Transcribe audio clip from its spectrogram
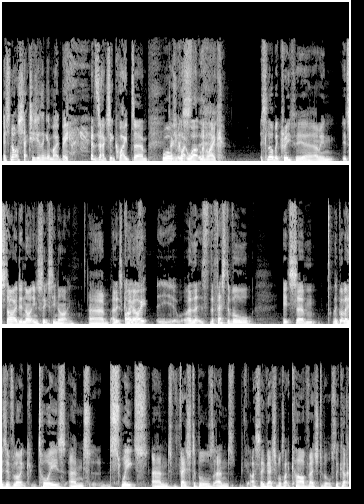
it's not sexy as you think it might be. it's actually quite um, Well, it's actually quite it's- workmanlike. It's a little bit creepy, yeah. I mean, it started in 1969, um, and it's kind Oi, of and it's the festival. It's um, they've got loads of like toys and sweets and vegetables, and I say vegetables like carved vegetables. Look at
